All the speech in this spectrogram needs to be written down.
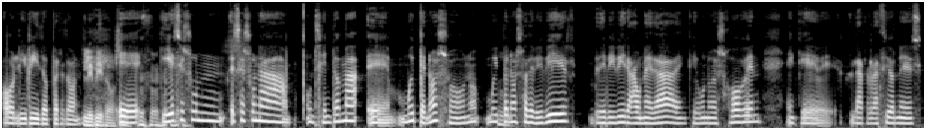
o libido, perdón. Libido, eh, y ese es un ese es una, un síntoma eh, muy penoso, ¿no? Muy mm. penoso de vivir, de vivir a una edad en que uno es joven, en que las relaciones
